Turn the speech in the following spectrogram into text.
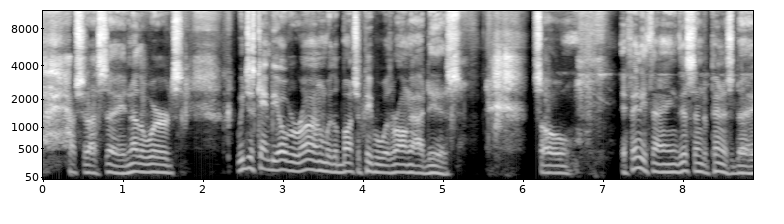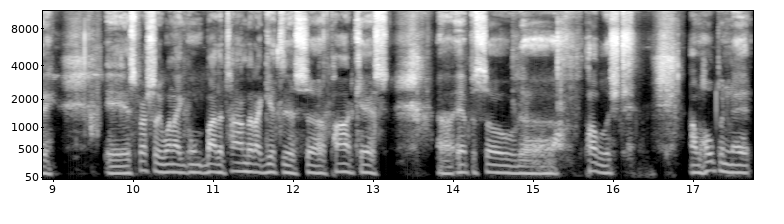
how should I say? In other words, we just can't be overrun with a bunch of people with wrong ideas. So, if anything, this Independence Day, especially when I, by the time that I get this uh, podcast uh, episode uh, published, I'm hoping that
